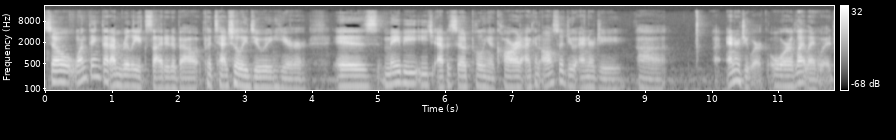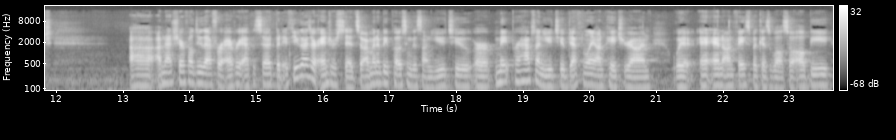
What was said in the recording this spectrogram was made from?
So, one thing that I'm really excited about potentially doing here is maybe each episode pulling a card. I can also do energy, uh, energy work or light language. Uh, I'm not sure if I'll do that for every episode, but if you guys are interested, so I'm going to be posting this on YouTube or may, perhaps on YouTube, definitely on Patreon and on Facebook as well. So I'll be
